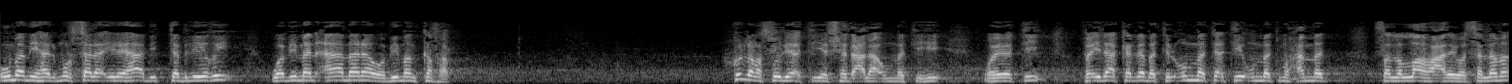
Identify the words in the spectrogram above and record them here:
أممها المرسلة إليها بالتبليغ وبمن آمن وبمن كفر. كل رسول يأتي يشهد على أمته ويأتي فإذا كذبت الأمة تأتي أمة محمد صلى الله عليه وسلم.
